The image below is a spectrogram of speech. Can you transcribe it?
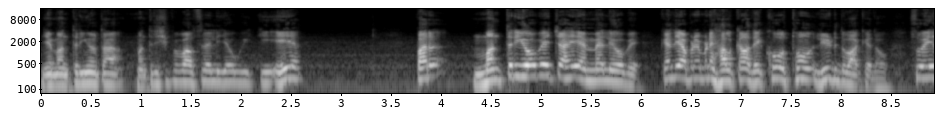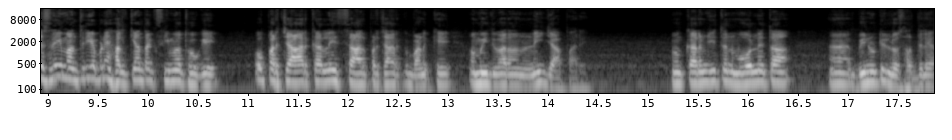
ਜੇ ਮੰਤਰੀ ਹੋ ਤਾਂ ਮੰਤਰੀਸ਼ਿਪ ਵਾਪਸ ਲੈ ਲਈ ਜਾਊਗੀ ਕੀ ਇਹ ਹੈ? ਪਰ ਮੰਤਰੀ ਹੋਵੇ ਚਾਹੇ ਐਮਐਲਏ ਹੋਵੇ ਕਹਿੰਦੇ ਆਪਣੇ ਆਪਣੇ ਹਲਕਾ ਦੇਖੋ ਉੱਥੋਂ ਲੀਡ ਦਵਾ ਕੇ ਦਿਓ। ਸੋ ਇਸ ਲਈ ਮੰਤਰੀ ਆਪਣੇ ਹਲਕਿਆਂ ਤੱਕ ਸੀਮਤ ਹੋ ਗਏ। ਉਹ ਪ੍ਰਚਾਰ ਕਰਨ ਲਈ ਸਟਾਰ ਪ੍ਰਚਾਰਕ ਬਣ ਕੇ ਉਮੀਦਵਾਰਾਂ ਨਾਲ ਨਹੀਂ ਜਾ ਪਾ ਰਹੇ। ਹੁਣ ਕਰਮਜੀਤ ਅਨਮੋਲ ਨੇ ਤਾਂ ਅਹ, ਬੀਨੂ ਢਿੱਲੋਂ ਸੱਦ ਲਿਆ।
